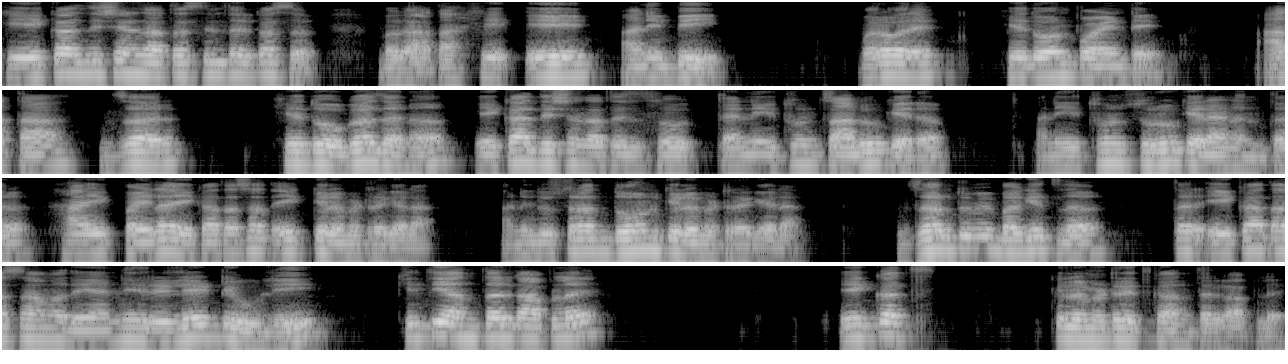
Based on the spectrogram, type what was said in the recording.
की एकाच दिशेने जात असतील तर कसं? बघा आता हे ए आणि बी बरोबर आहे? हे दोन पॉइंट आहे. आता जर हे दोघं जण एकाच दिशेने जात असतील त्यांनी इथून चालू केलं आणि इथून सुरू केल्यानंतर हा एक पहिला एका तासात एक किलोमीटर गेला आणि दुसरा दोन किलोमीटर गेला. जर तुम्ही बघितलं तर एका तासामध्ये यांनी रिलेटिव्हली किती अंतर कापलंय? एकच. किलोमीटर इतकं अंतर कापलंय.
